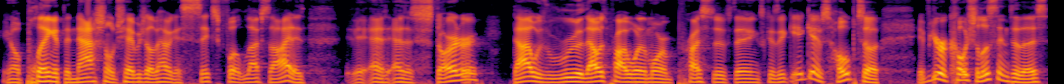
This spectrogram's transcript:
You know, playing at the national championship, having a six foot left side as, as, as a starter, that was really that was probably one of the more impressive things because it, it gives hope to if you're a coach listening to this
